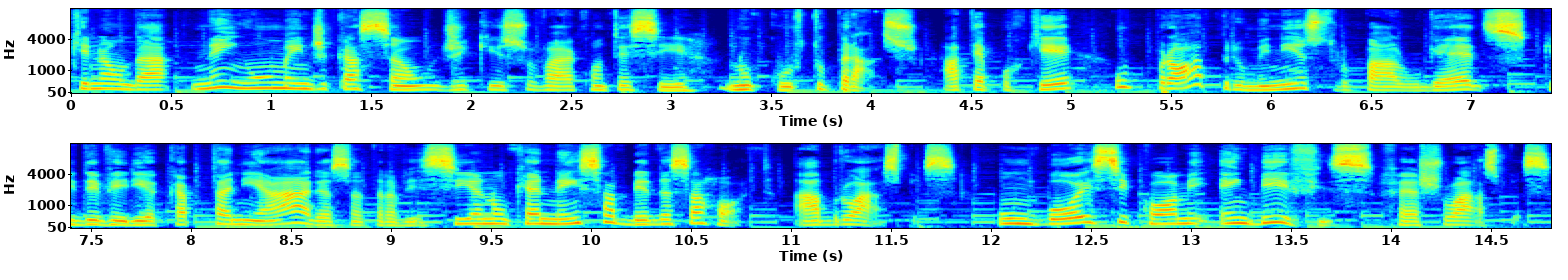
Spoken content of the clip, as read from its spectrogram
que não dá nenhuma indicação de que isso vai acontecer no curto prazo. Até porque o próprio ministro Paulo Guedes, que deveria capitanear essa travessia, não quer nem saber dessa rota. Abro aspas. Um boi se come em bifes, fecho aspas,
